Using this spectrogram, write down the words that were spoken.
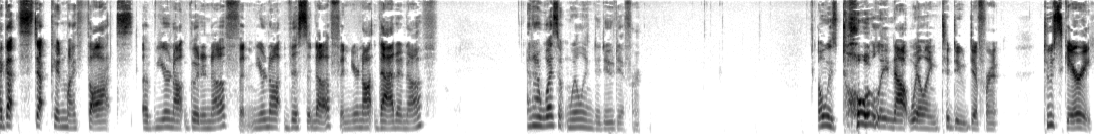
I got stuck in my thoughts of you're not good enough and you're not this enough and you're not that enough. And I wasn't willing to do different. I was totally not willing to do different. Too scary.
